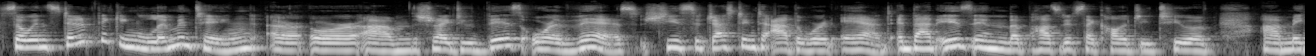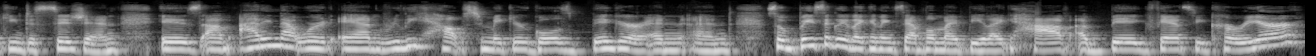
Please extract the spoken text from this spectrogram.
So instead of thinking limiting or, or um, should i do this or this she's suggesting to add the word and. And that is in the positive psychology too of um, making decision is um, adding that word and really helps to make your goals bigger and and so basically like an example might be like have a big fancy career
